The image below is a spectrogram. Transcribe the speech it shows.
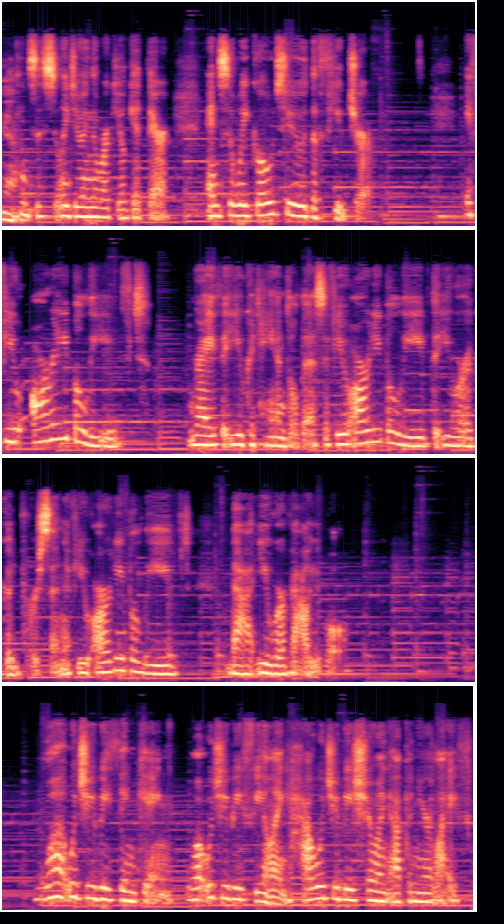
Yeah. consistently doing the work you'll get there and so we go to the future if you already believed right that you could handle this if you already believed that you were a good person if you already believed that you were valuable what would you be thinking? What would you be feeling? How would you be showing up in your life?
